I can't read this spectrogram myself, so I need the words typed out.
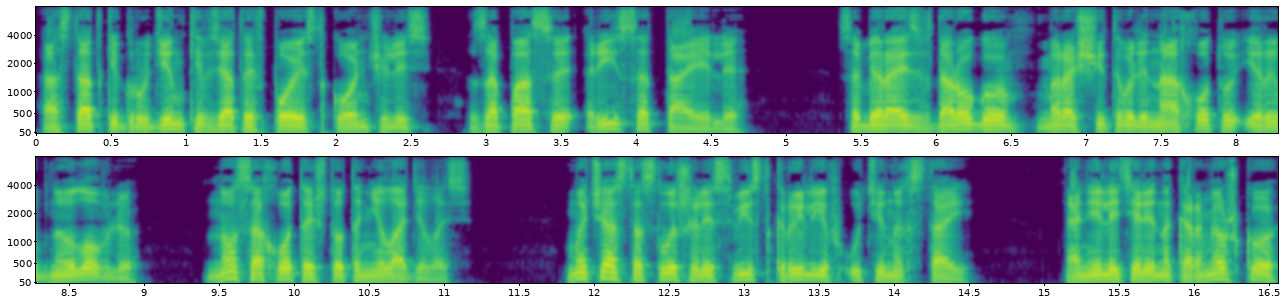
Остатки грудинки, взятой в поезд, кончились, запасы риса таяли. Собираясь в дорогу, мы рассчитывали на охоту и рыбную ловлю, но с охотой что-то не ладилось. Мы часто слышали свист крыльев утиных стай. Они летели на кормежку,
